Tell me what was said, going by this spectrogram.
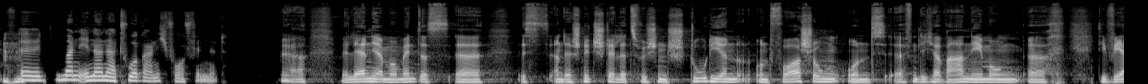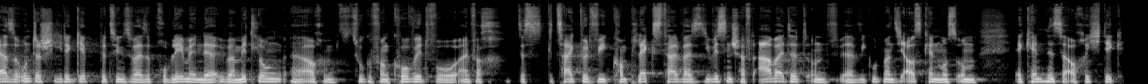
mhm. äh, die man in der Natur gar nicht vorfindet. Ja, wir lernen ja im Moment, dass äh, es an der Schnittstelle zwischen Studien und Forschung und öffentlicher Wahrnehmung äh, diverse Unterschiede gibt, beziehungsweise Probleme in der Übermittlung, äh, auch im Zuge von Covid, wo einfach das gezeigt wird, wie komplex teilweise die Wissenschaft arbeitet und äh, wie gut man sich auskennen muss, um Erkenntnisse auch richtig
